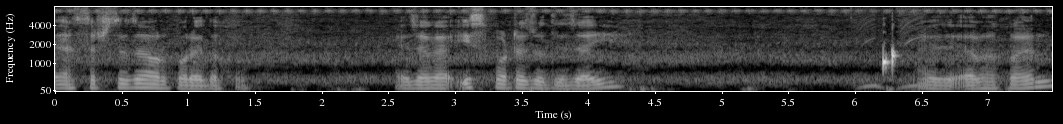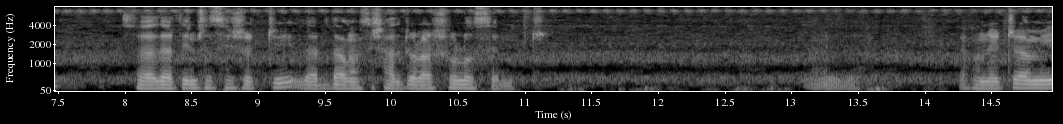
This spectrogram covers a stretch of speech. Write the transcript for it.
অ্যাসেটসে যাওয়ার পরে দেখো, এই জায়গায় স্পটে যদি যাই, এই যে অ্যাভা কয়েন ছয় হাজার তিনশো ছেষট্টি, যার দাম আছে সাত ডলার ষোলো সেন্ট। এখন এটা আমি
